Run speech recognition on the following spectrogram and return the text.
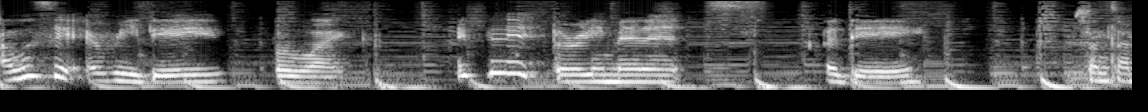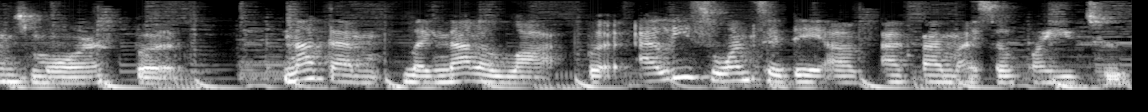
I would say every day, but like maybe 30 minutes a day, sometimes more, but not that like not a lot, but at least once a day I, I find myself on YouTube.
